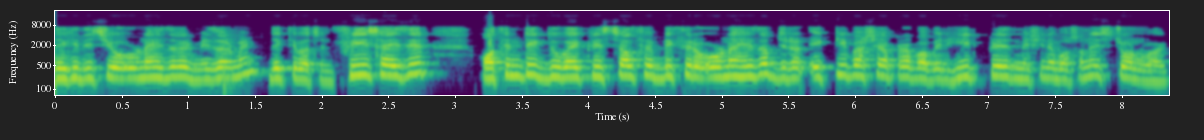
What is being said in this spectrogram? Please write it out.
দেখিয়ে দিচ্ছি ওড়না হিসাবের মেজারমেন্ট দেখতে পাচ্ছেন? ফ্রি সাইজের অথেন্টিক দুবাই ক্রিস্টাল ফেব্রিক্সের ওড়না হিজাব, যেটার একটি পাশে আপনারা পাবেন হিট প্রেস মেশিনে বসানো স্টোন ওয়ার্ক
